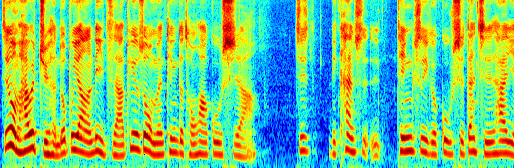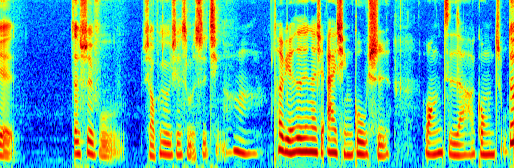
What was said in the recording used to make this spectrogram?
其实我们还会举很多不一样的例子啊，譬如说我们听的童话故事啊，其实你看是听是一个故事，但其实他也在说服小朋友一些什么事情啊。嗯，特别是那些爱情故事，王子啊、公主。对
